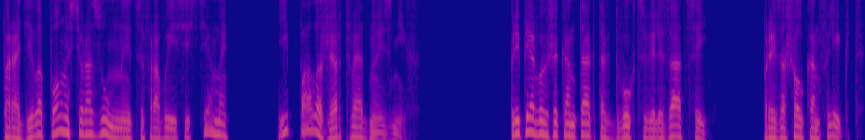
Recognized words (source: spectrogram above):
породила полностью разумные цифровые системы и пала жертвой одной из них. При первых же контактах двух цивилизаций произошел конфликт.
